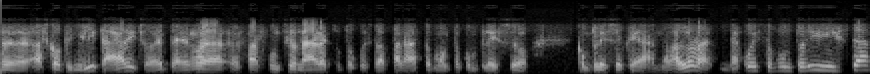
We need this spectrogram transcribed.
a scopi militari, cioè per eh, far funzionare tutto questo apparato molto complesso, complesso che hanno. Allora da questo punto di vista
